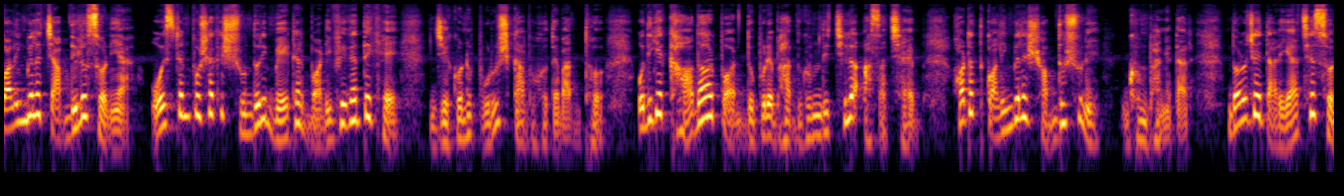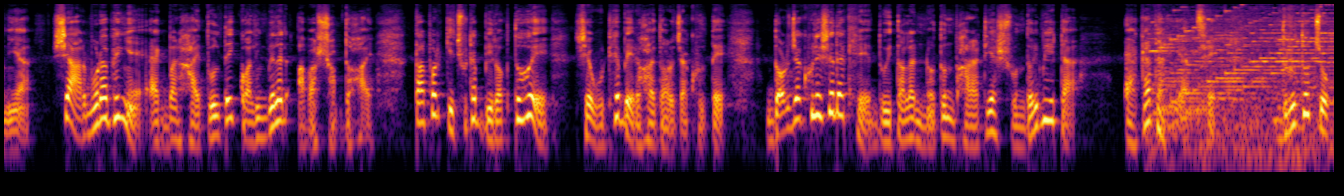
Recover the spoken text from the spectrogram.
কলিং বেলে চাপ দিল সোনিয়া। ওয়েস্টার্ন পোশাকের সুন্দরী মেয়েটার বডি ফিগার দেখে যে কোনো পুরুষ কাবু হতে বাধ্য। ওদিকে খাওয়া দাওয়ার পর দুপুরে ভাত ঘুম দিচ্ছিল আসাদ সাহেব। হঠাৎ কলিং বেলের শব্দ শুনে ঘুম ভাঙে তার। দরজায় দাঁড়িয়ে আছে সোনিয়া। সে আড়মোড়া ভেঙে একবার হাই তুলতেই কলিং বেলের আবার শব্দ হয়। তারপর কিছুটা বিরক্ত হয়ে সে উঠে বের হয় দরজা খুলতে। দরজা খুলে সে দেখে দুই তলার নতুন ভাড়াটিয়া সুন্দরী মেয়েটা একা দাঁড়িয়ে আছে। দ্রুত চোখ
